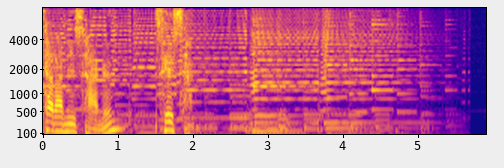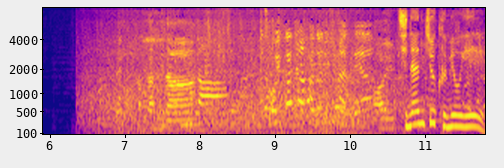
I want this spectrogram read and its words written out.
사람이 사는 세상. 저희까지만 받아주시면 안 돼요? 지난주 금요일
